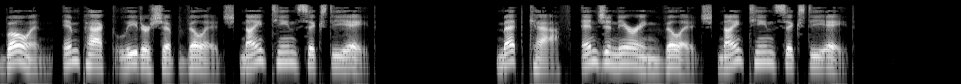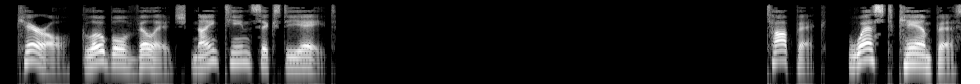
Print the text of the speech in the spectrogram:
Bowen, Impact Leadership Village 1968 Metcalf, Engineering Village 1968 Carroll, Global Village 1968. Topic: West Campus.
